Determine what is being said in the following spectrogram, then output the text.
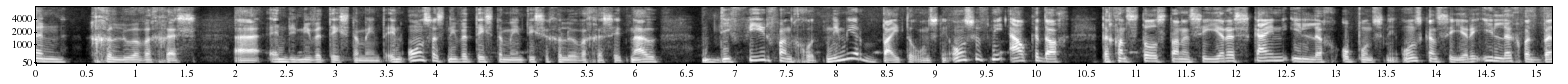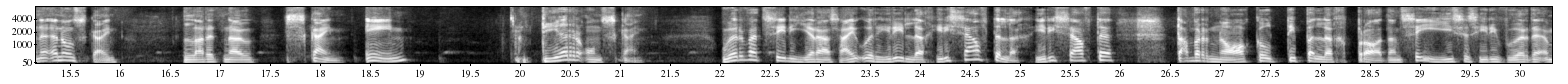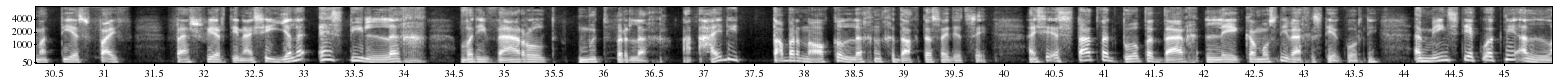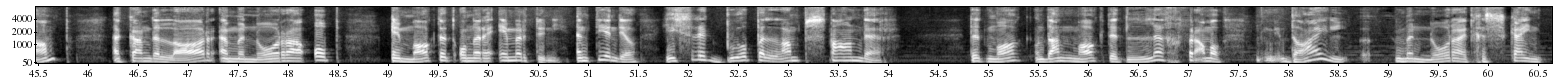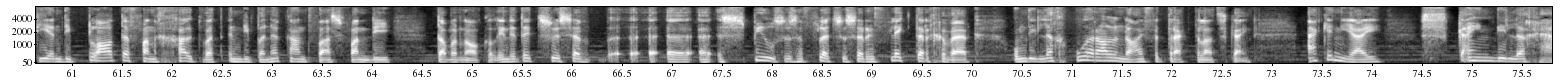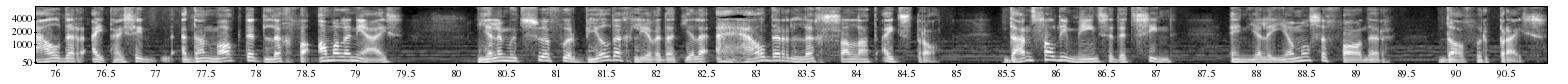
in gelowiges uh in die Nuwe Testament. En ons as Nuwe Testamentiese gelowiges het nou die vuur van God nie meer buite ons nie. Ons hoef nie elke dag te gaan stil staan en sê Here skyn u lig op ons nie. Ons kan sê Here u lig wat binne in ons skyn, laat dit nou skyn en deur ons skyn. Hoor wat sê die Here as hy oor hierdie lig, hierdie selfde lig, hierdie selfde tabernakel tipe lig praat, dan sê Jesus hierdie woorde in Matteus 5 vers 14. Hy sê julle is die lig wat die wêreld moet verlig. Hy die tabernakel lig in gedagtes hy dit sê. Hy sê 'n stad wat bo op 'n berg lê, kan mos nie weggesteek word nie. 'n Mens steek ook nie 'n lamp, 'n kandelaar, 'n menorah op en maak dit onder 'n emmer toe nie. Inteendeel, jy sit dit bo op 'n lampstander. Dit maak en dan maak dit lig vir almal. Daai menorah het geskyn teen die plate van goud wat in die binnekant was van die tabernakel en dit het soos 'n 'n 'n spieël soos 'n flits soos 'n reflektor gewerk om die lig oral in daai vertrek te laat skyn. Ek en jy skyn die lig helder uit. Hy sê dan maak dit lig vir almal in die huis. Julle moet so voorbeeldig lewe dat julle 'n helder lig sal laat uitstraal. Dan sal die mense dit sien en julle hemelse Vader daarvoor prys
